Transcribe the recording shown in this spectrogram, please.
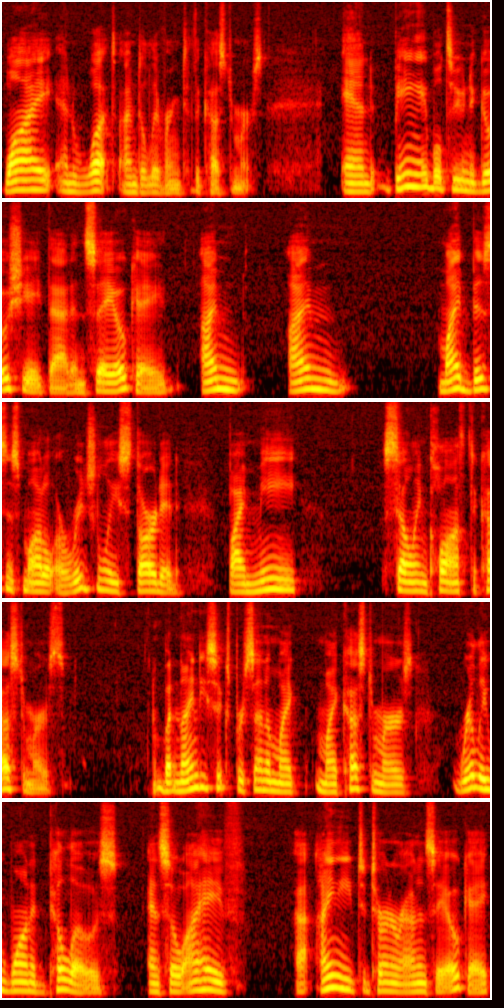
why and what I'm delivering to the customers. And being able to negotiate that and say, okay, I'm I'm my business model originally started by me selling cloth to customers. But 96% of my my customers really wanted pillows, and so I've I need to turn around and say, okay,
